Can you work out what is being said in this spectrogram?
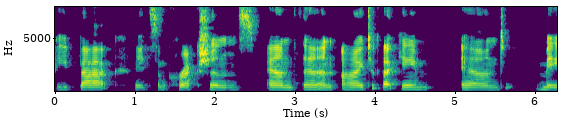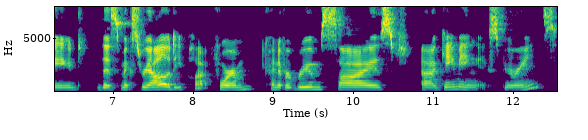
feedback, made some corrections, and then I took that game and made this mixed reality platform kind of a room sized uh, gaming experience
